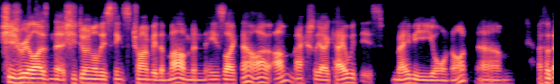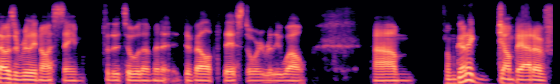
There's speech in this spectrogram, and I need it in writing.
she's realizing that she's doing all these things to try and be the mum, and he's like, "No, I, am actually okay with this. Maybe you're not." Um, I thought that was a really nice scene for the two of them, and it developed their story really well. Um, I'm going to jump out of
